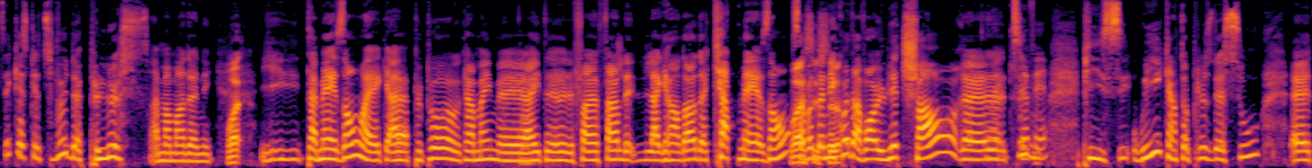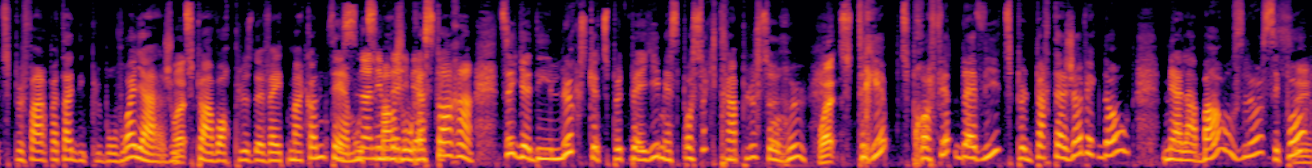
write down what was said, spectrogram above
tu sais, qu'est-ce que tu veux de plus à un moment donné? Ouais. Il- ta maison, elle, elle peut pas quand même euh, être, euh, faire, faire le- la grandeur de quatre maisons. Ouais, ça va donner ça. quoi d'avoir huit chars? euh, Ouais, tu tout à sais? fait. Puis si- oui, quand tu as plus de sous, euh, tu peux faire peut-être des plus beaux voyages, ou tu peux avoir plus de vêtements comme t'aimes, ou tu manges au restaurant. Tu sais, il y a des luxes que tu peux te payer, mais c'est pas ça qui te rend plus heureux. Ouais. Tu tripes, tu profites de la vie, tu peux le partager avec d'autres, mais à la base, là, c'est pas, C'est-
